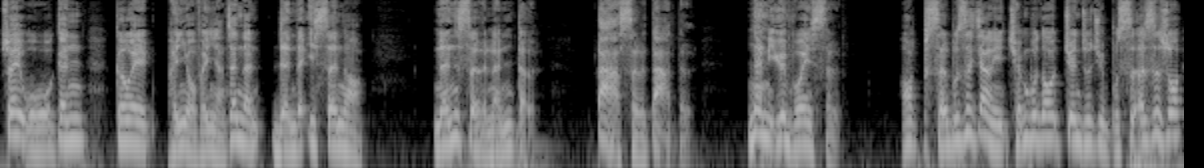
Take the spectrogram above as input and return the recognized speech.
所以我跟各位朋友分享，真的人的一生哦，能舍能得，大舍大得。那你愿不愿意舍？哦，舍不是叫你全部都捐出去，不是，而是说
